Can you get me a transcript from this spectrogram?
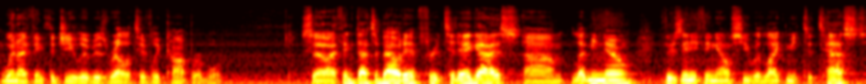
when I think the G-Lube is relatively comparable. So I think that's about it for today, guys. Um, let me know if there's anything else you would like me to test.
